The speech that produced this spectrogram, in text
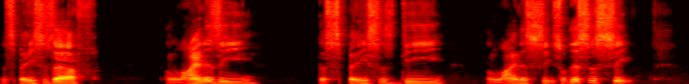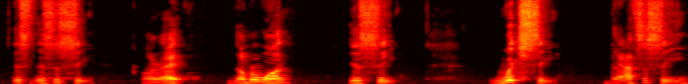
The space is F. The line is E. The space is D. The line is C. So this is C. This, this is C. All right. Number one is C. Which C? That's a C.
